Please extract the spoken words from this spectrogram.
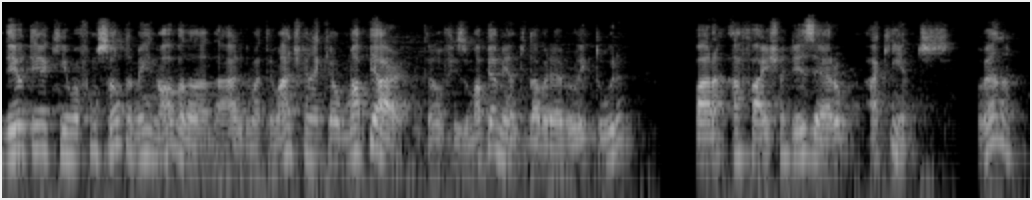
E daí eu tenho aqui uma função também nova da, da área de matemática, né, que é o mapear. Então eu fiz o mapeamento da variável leitura para a faixa de 0 a 500. Está vendo?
